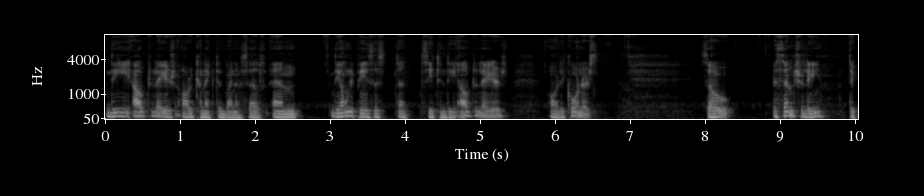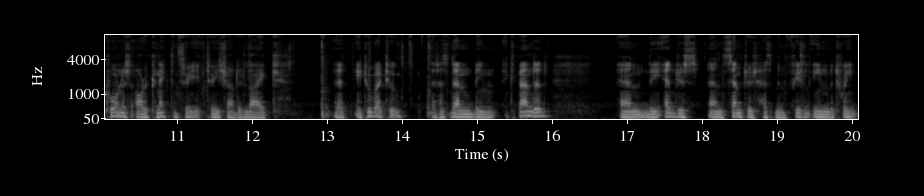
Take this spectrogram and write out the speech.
the outer layers are connected by themselves and the only pieces that sit in the outer layers are the corners. So essentially the corners are connected to to each other like uh, a, a 2 by 2 that has then been expanded and the edges and centers has been filled in between.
